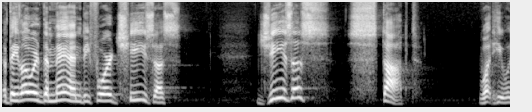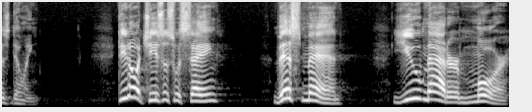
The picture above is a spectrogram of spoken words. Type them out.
if they lowered the man before Jesus, Jesus stopped what he was doing. Do you know what Jesus was saying? This man, you matter more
